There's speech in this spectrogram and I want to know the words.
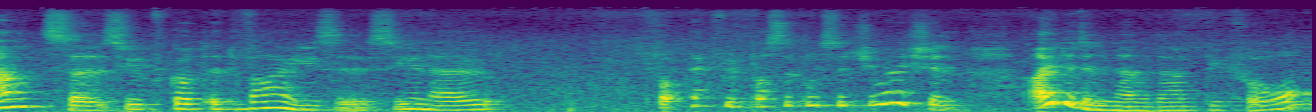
answers, you've got advices, you know, for every possible situation. I didn't know that before.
